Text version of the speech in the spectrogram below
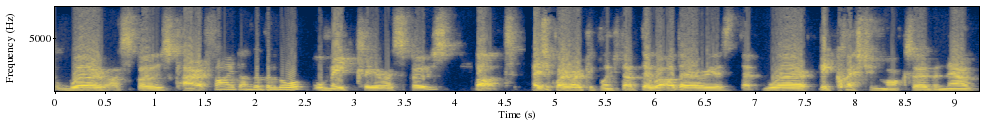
were, I suppose, clarified under the law or made clear, I suppose. But as you quite rightly pointed out, there were other areas that were big question marks over. Now,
